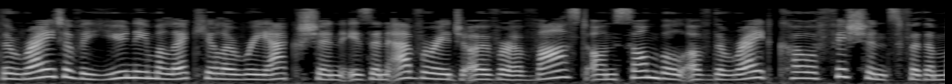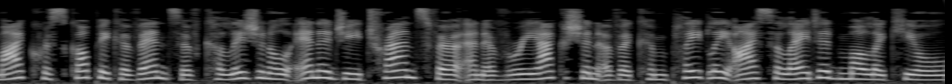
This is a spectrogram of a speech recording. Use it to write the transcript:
The rate of a unimolecular reaction is an average over a vast ensemble of the rate coefficients for the microscopic events of collisional energy transfer and of reaction of a completely isolated molecule.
